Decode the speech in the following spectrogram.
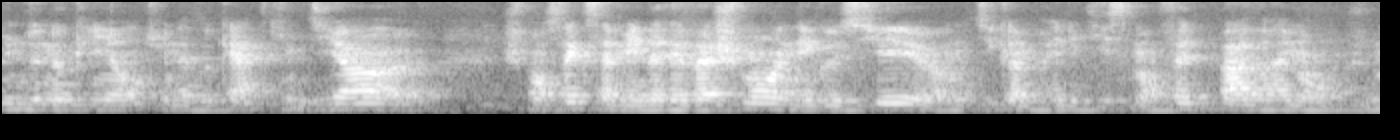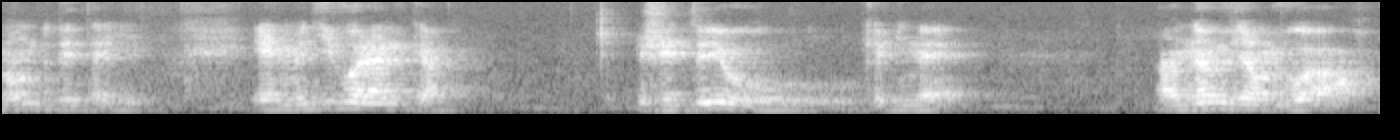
une de nos clientes, une avocate, qui me dit Ah, euh, je pensais que ça m'aiderait vachement à négocier euh, un outil comme Predictis, mais en fait pas vraiment. Je demande de détailler. Et elle me dit Voilà le cas. J'étais au, cabinet, un homme vient me voir,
